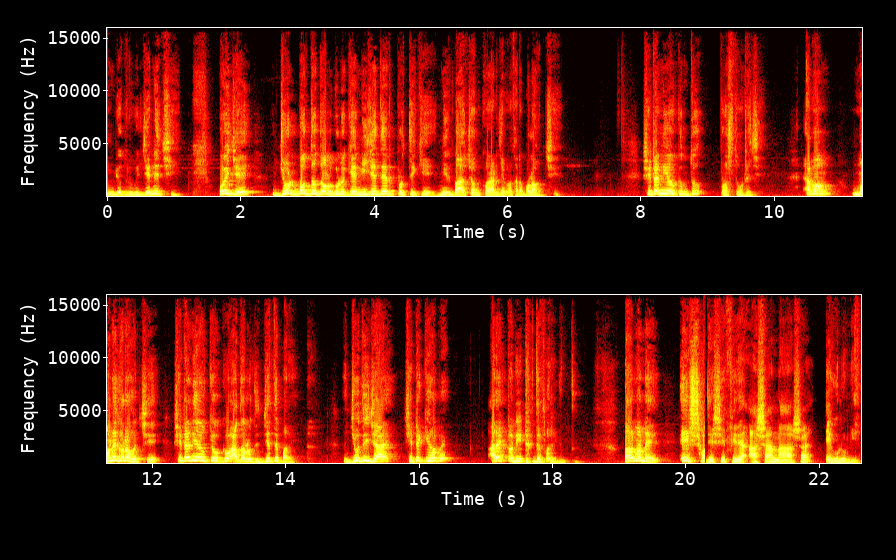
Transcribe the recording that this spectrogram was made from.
আমি যতটুকু জেনেছি, ওই যে জোটবদ্ধ দলগুলোকে নিজেদের প্রতীকে নির্বাচন করার যে কথাটা বলা হচ্ছে, সেটা নিয়েও কিন্তু প্রশ্ন উঠেছে। এবং মনে করা হচ্ছে সেটা নিয়েও কেউ কেউ আদালতে যেতে পারে। যদি যায়, সেটা কি হবে? আরেকটা রিট হতে পারে কিন্তু। তার মানে এই দেশে ফিরে আসা, না আসা, এগুলো নিয়ে।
